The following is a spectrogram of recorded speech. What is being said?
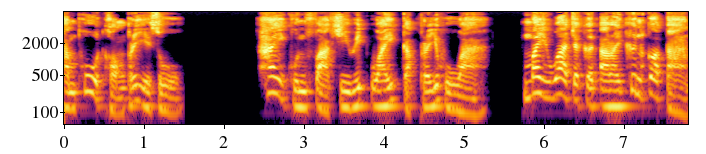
คำพูดของพระเยซู ให้คุณฝากชีวิตไว้กับพระยะโฮวา ไม่ว่าจะเกิดอะไรขึ้นก็ตาม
